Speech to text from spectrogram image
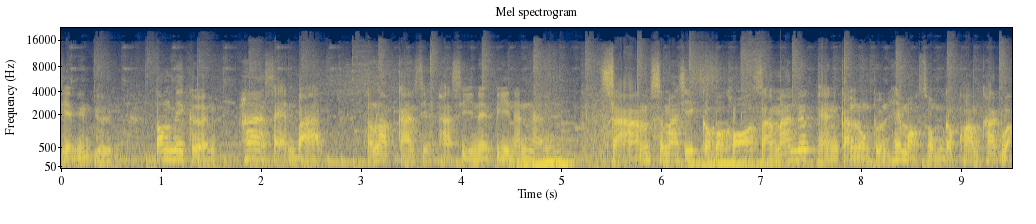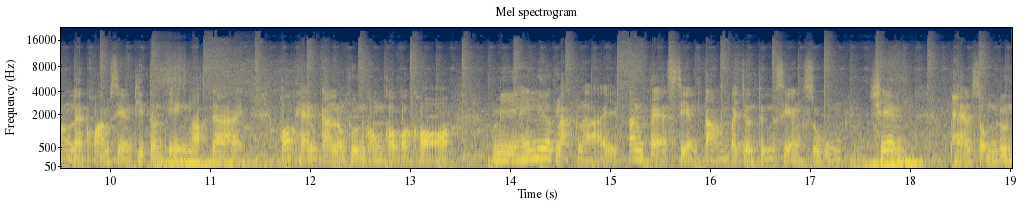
ษียณอื่น ๆ ต้องไม่เกิน 5 0 0แสนบาทสำหรับการเสียภาษีในปีนั้นๆ 3. สมาชิกกบขสามารถเลือกแผนการลงทุนให้เหมาะสมกับความคาดหวังและความเสี่ยงที่ตนเองรับได้ เพราะแผนการลงทุนของกบขมีให้เลือกหลากหลาย ตั้งแต่เสี่ยงต่ำไปจนถึงเสี่ยงสูง เช่น แผนสมดุล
